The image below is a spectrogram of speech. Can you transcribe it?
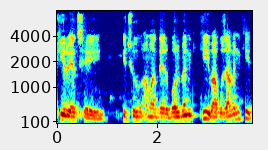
কি রয়েছে? কিছু আমাদের বলবেন কি বা বুঝাবেন কি?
